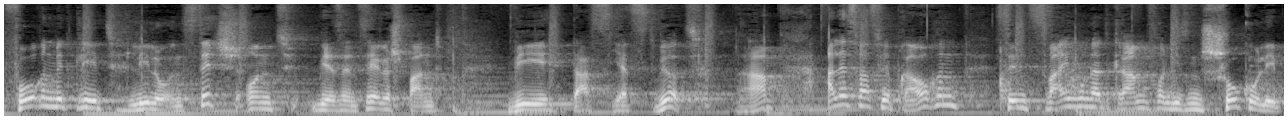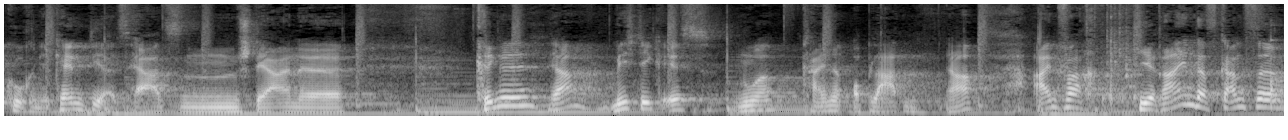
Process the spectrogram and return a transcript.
Forenmitglied Lilo und Stitch und wir sind sehr gespannt wie das jetzt wird. Ja, alles was wir brauchen sind 200 Gramm von diesen Schokolebkuchen. Ihr kennt die als Herzen, Sterne, Kringel. Ja, wichtig ist nur keine Obladen. Ja, einfach hier rein das Ganze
